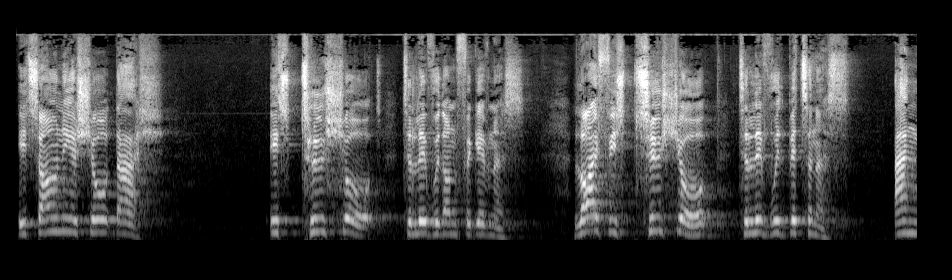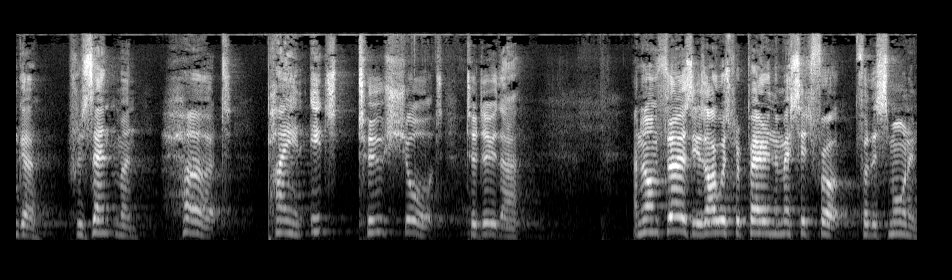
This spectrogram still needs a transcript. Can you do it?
It's only a short dash. It's too short to live with unforgiveness. Life is too short to live with bitterness, anger, resentment, hurt, pain. It's too short to do that. And on Thursday, as I was preparing the message for, for this morning,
